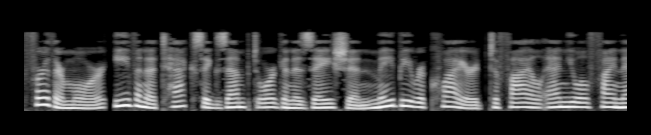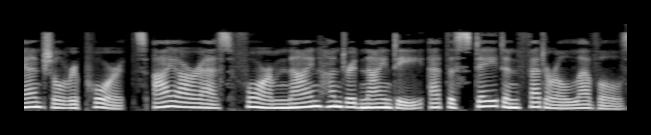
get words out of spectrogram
Furthermore, even a tax-exempt organization may be required to file annual financial reports IRS Form 990 at the state and federal levels.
